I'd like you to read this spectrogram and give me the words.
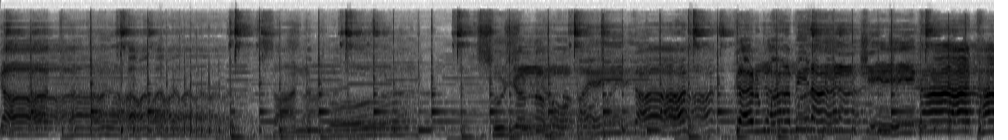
गाथा. सान थोर सुजन हो ऐका कर्मवीरांची गाथा.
